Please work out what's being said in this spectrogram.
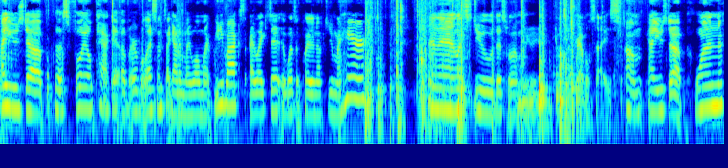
I used up this foil packet of herbal essence I got in my Walmart beauty box. I liked it. It wasn't quite enough to do my hair. And then let's do this one. We do the travel size. Um, I used up one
